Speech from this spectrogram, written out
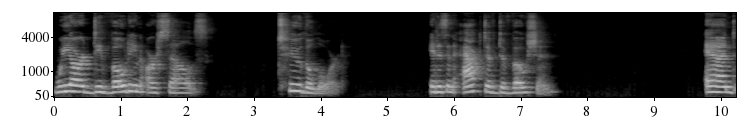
we are devoting ourselves to the Lord. It is an act of devotion. And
